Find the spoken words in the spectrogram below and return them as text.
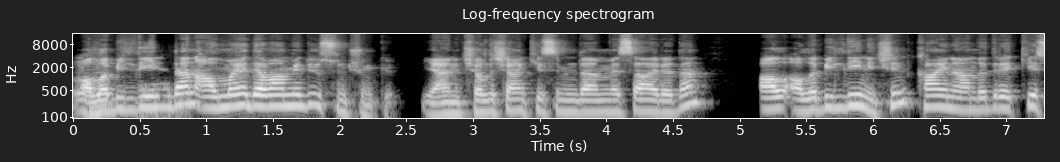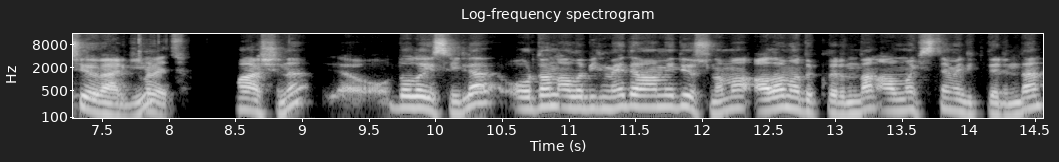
Alabildiğinden- almaya devam ediyorsun çünkü. Yani çalışan kesimden vesaireden al alabildiğin için kaynağında direkt kesiyor vergiyi, Evet. maaşını. Dolayısıyla oradan alabilmeye devam ediyorsun ama alamadıklarından, almak istemediklerinden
